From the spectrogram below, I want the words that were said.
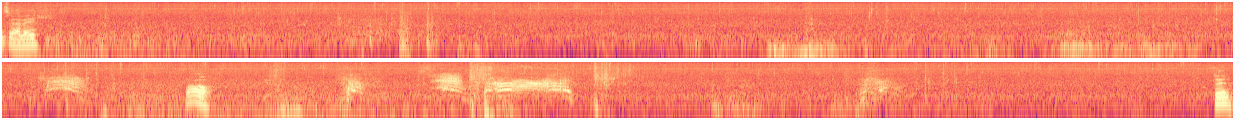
Ganz ehrlich. Wow. Schön.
